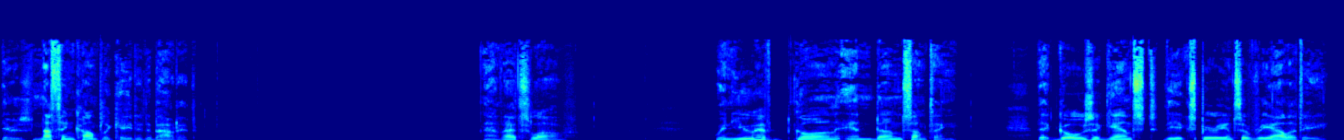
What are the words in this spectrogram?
There's nothing complicated about it. Now that's love. When you have gone and done something that goes against the experience of reality,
